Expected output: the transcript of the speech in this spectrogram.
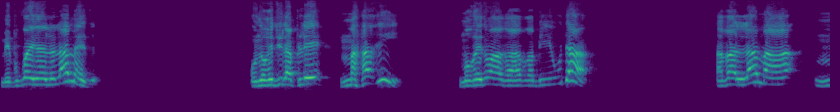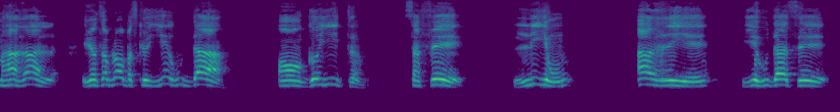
mais pourquoi il y a le Lamed? On aurait dû l'appeler Mahari, Moreno Harav Rabbi Yehuda. Maharal. Il vient simplement parce que Yehuda, en goïte, ça fait lion, Arié. Yehuda, c'est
